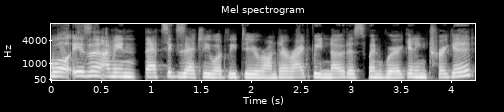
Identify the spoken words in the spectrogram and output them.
Well, isn't I mean that's exactly what we do, Ronda, right? We notice when we're getting triggered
